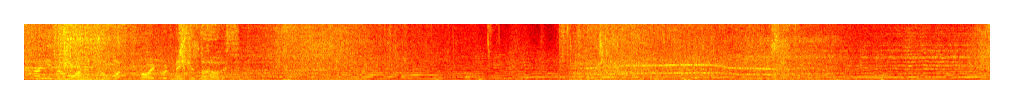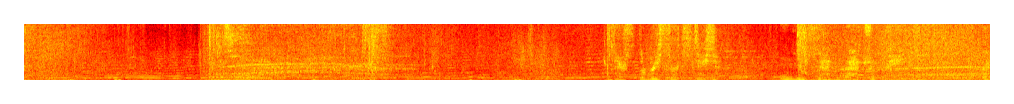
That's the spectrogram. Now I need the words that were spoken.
I don't even want to know what Freud would make of those. The research station. We need that atropine. I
